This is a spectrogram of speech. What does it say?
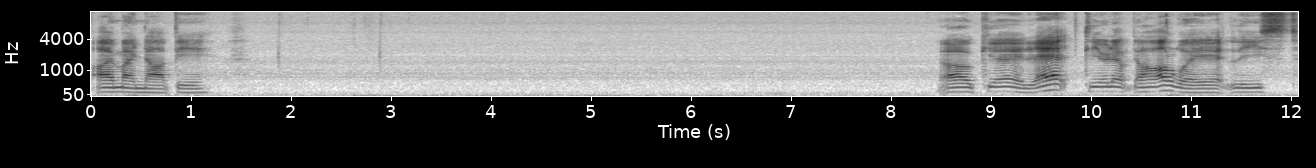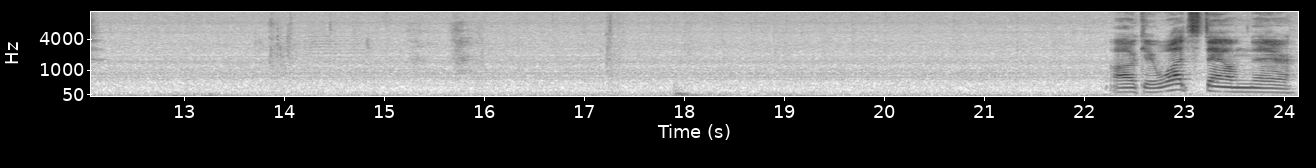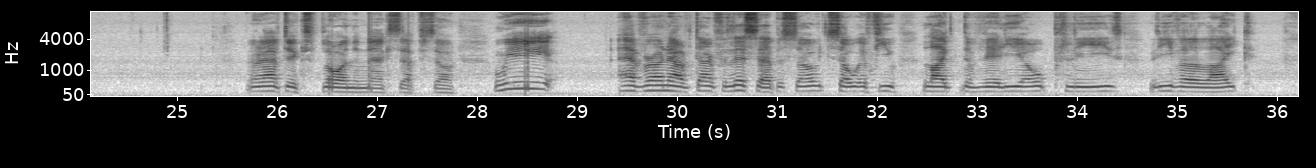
I might not be. Okay, that cleared up the hallway at least. Okay, what's down there? We're gonna have to explore in the next episode. We have run out of time for this episode, so if you liked the video, please leave a like,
